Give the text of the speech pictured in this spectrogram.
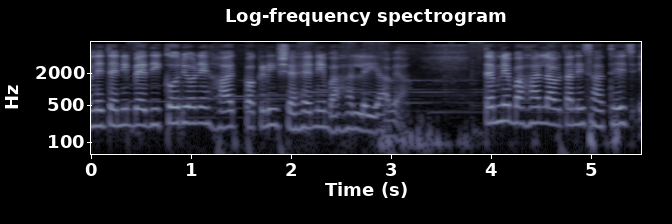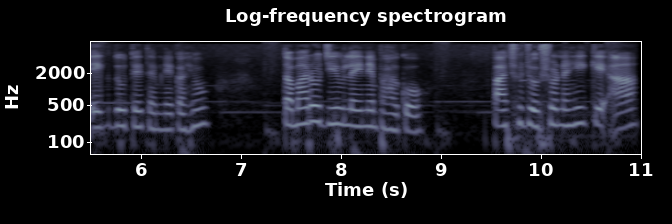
અને તેની બે દીકરીઓને હાથ પકડી શહેરની બહાર લઈ આવ્યા. તેમને બહાર લાવતાની સાથે જ એક દૂતે તેમને કહ્યું, તમારો જીવ લઈને ભાગો. પાછું જોશો નહીં કે આ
